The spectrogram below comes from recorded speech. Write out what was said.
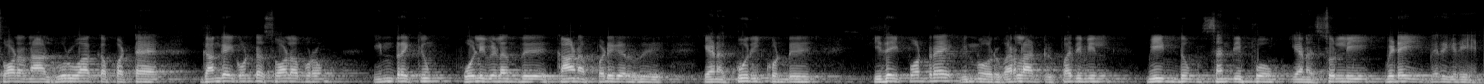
சோழனால் உருவாக்கப்பட்ட கங்கை கொண்ட சோழபுரம் இன்றைக்கும் ஒளிவிழந்து காணப்படுகிறது என கூறிக்கொண்டு இதை போன்ற இன்னொரு வரலாற்று பதிவில் மீண்டும் சந்திப்போம் என சொல்லி விடை பெறுகிறேன்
